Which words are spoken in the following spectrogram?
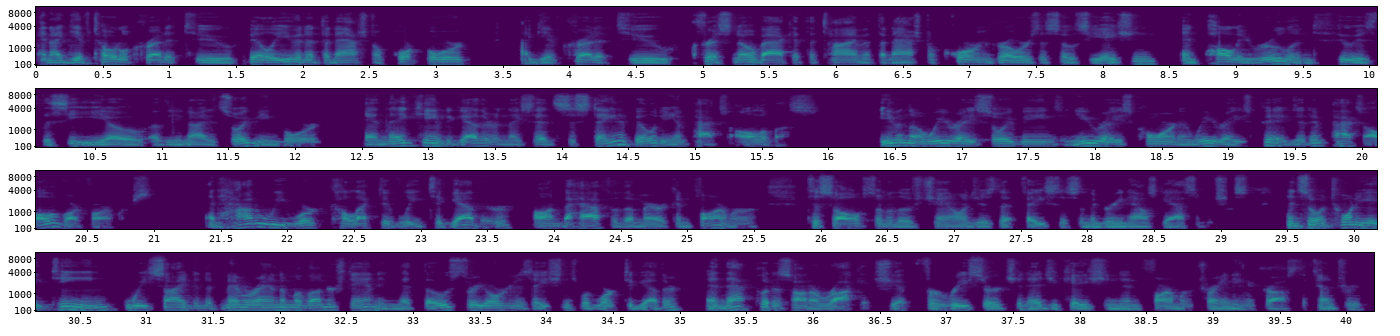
And I give total credit to Bill Even at the National Pork Board, I give credit to Chris Novak at the time at the National Corn Growers Association and Polly Ruhland, who is the CEO of the United Soybean Board. And they came together and they said sustainability impacts all of us. Even though we raise soybeans and you raise corn and we raise pigs, it impacts all of our farmers. And how do we work collectively together on behalf of the American farmer to solve some of those challenges that face us in the greenhouse gas emissions. And so in 2018, we signed a memorandum of understanding that those three organizations would work together. And that put us on a rocket ship for research and education and farmer training across the country.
